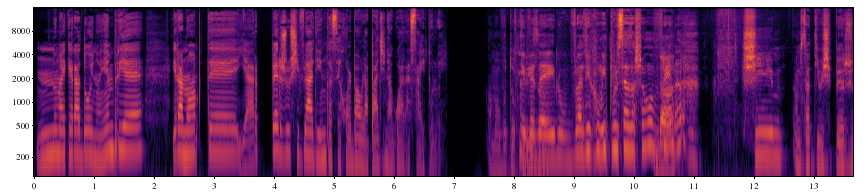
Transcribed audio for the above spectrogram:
Numai că era 2 noiembrie, era noapte, iar Perju și Vladi încă se holbau la pagina goală a site-ului. Am avut o Îi criză. vedeai lui Vladi cum îi pulsează așa o Da. venă. Și am stat eu și Perju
